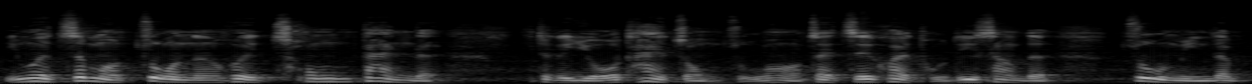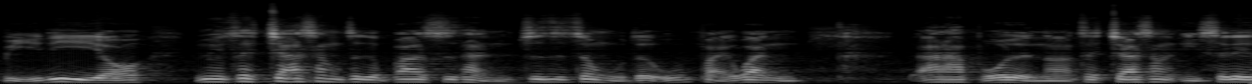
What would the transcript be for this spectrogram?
因为这么做呢，会冲淡了这个犹太种族哦，在这块土地上的著名的比例哦，因为再加上这个巴勒斯坦自治政府的五百万。阿拉伯人啊，再加上以色列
